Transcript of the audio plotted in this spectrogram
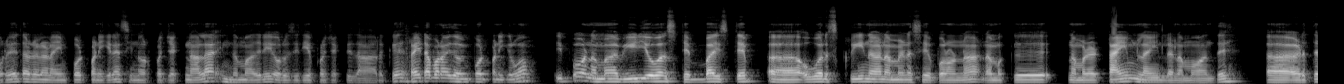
ஒரே தடவை நான் இம்போர்ட் பண்ணிக்கிறேன். சின்ன ஒரு ப்ரொஜெக்ட்னால இந்த மாதிரி ஒரு சிறிய ப்ரொஜெக்ட் தான் இருக்குது ரைட் அப்போ நான் இதை இம்போர்ட் பண்ணிக்கிறோம் இப்போது நம்ம வீடியோவை ஸ்டெப் பை ஸ்டெப் ஒவ்வொரு ஸ்க்ரீனாக நம்ம என்ன செய்ய போகிறோம்னா நமக்கு நம்மளோட டைம் லைனில் நம்ம வந்து எடுத்து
